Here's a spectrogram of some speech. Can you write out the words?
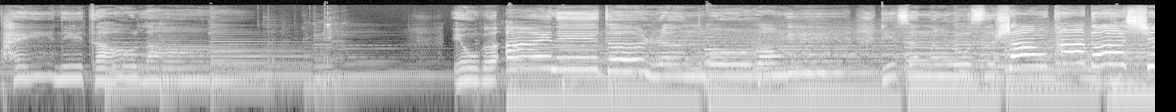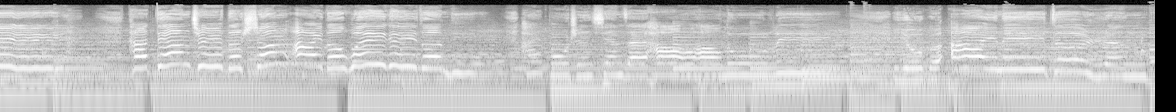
陪你到老。有个爱你的人不容易，你怎能如此伤他的心？他惦记的、深爱的、唯一的你，趁现在好好努力。有个爱你的人不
